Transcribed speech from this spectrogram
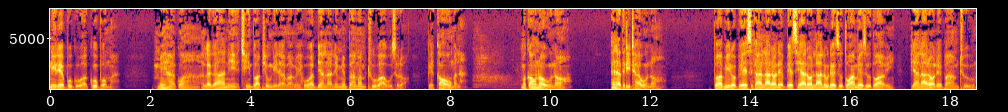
နေတဲ့ပုဂ္ဂိုလ်ကကို့ပေါ်မှာမင်းဟာကွာအလကားနေအချိန်သွားဖြုတ်နေတာပါပဲဟိုကပြန်လာရင်မင်းဘာမှမထူးပါဘူးဆိုတော့ကဲကောင်းအောင်မလားမကောင်းတော့ဘူးနော်အဲ့ဒါတတိထားဖို့နော်သွားပြီးတော့ဘယ်စကားလာတော့လဲဘယ်ဆရာတော်လာလို့တဲ့ဆိုသွားမယ်ဆိုသွားပြီပြန်လာတော့လည်းဘာမှမထူးဘူး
